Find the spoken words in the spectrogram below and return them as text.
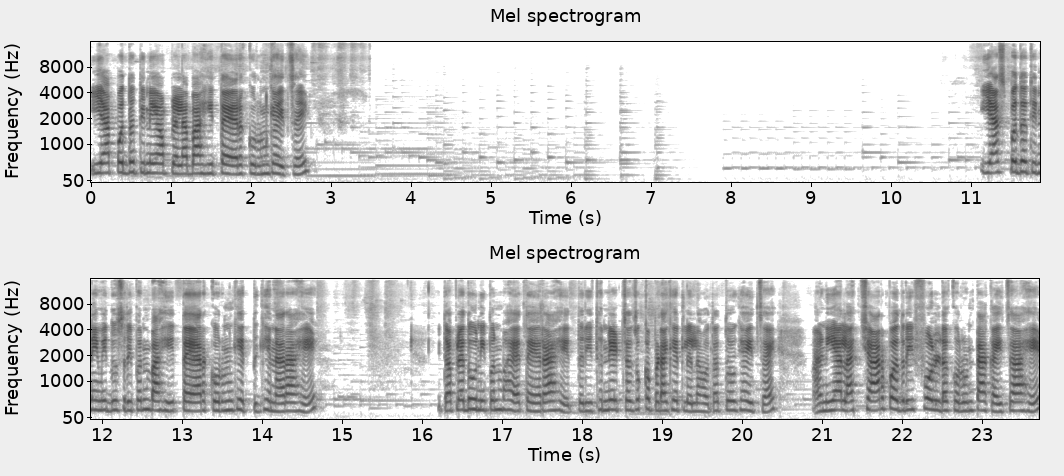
या पद्धतीने आपल्याला बाही तयार करून घ्यायचं आहे याच पद्धतीने मी दुसरी पण बाही तयार करून घेत घेणार आहे. इथं आपल्या दोन्ही पण बाह्या तयार आहेत. तर इथं नेटचा जो कपडा घेतलेला होता तो घ्यायचा आहे. आणि याला चार पदरी फोल्ड करून टाकायचा आहे.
